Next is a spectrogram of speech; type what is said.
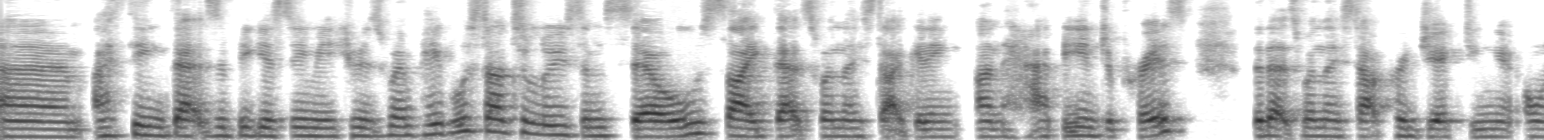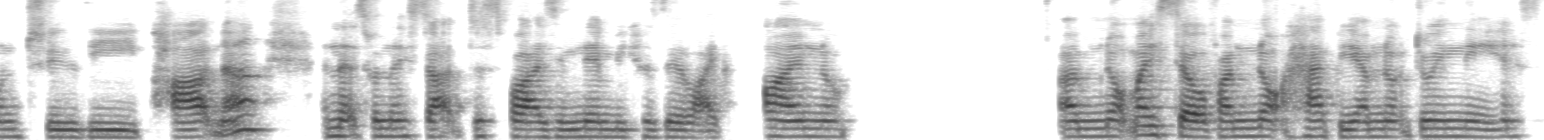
um, I think that's the biggest thing because when people start to lose themselves, like that's when they start getting unhappy and depressed, but that's when they start projecting it onto the partner. And that's when they start despising them because they're like, I'm not. I'm not myself. I'm not happy. I'm not doing this.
